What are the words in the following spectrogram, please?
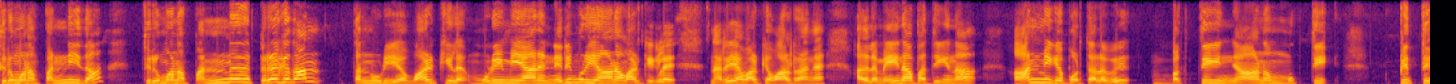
திருமணம் பண்ணி தான் திருமணம் பண்ணது பிறகுதான் தன்னுடைய வாழ்க்கையில் முழுமையான நெறிமுறையான வாழ்க்கைகளை நிறைய வாழ்க்கை வாழ்கிறாங்க அதில் மெயினாக பார்த்தீங்கன்னா ஆன்மீக பொறுத்தளவு பக்தி ஞானம் முக்தி பித்து.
